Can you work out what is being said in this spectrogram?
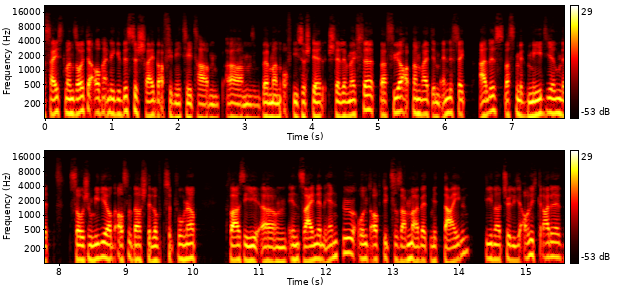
Das heißt, man sollte auch eine gewisse Schreibaffinität haben, ähm, wenn man auf diese Stel Stelle möchte. Dafür hat man halt im Endeffekt alles, was mit Medien, mit Social Media und Außendarstellung zu tun hat, quasi ähm, in seinen Händen und auch die Zusammenarbeit mit Dein, die natürlich auch nicht gerade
